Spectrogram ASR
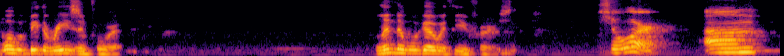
what would be the reason for it? Linda, we'll go with you first. Sure. Um,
